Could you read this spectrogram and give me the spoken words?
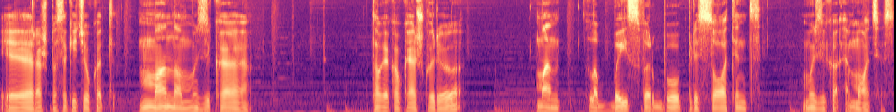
Ir aš pasakyčiau, kad mano muzika, tokia kokią aš kuriu, man labai svarbu prisotint muziką emocijas,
